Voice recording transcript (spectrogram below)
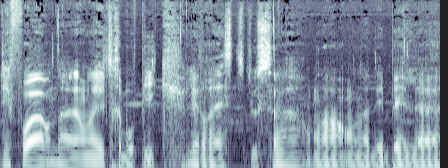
des fois, on a, on a des très beaux pics, l'Everest, tout ça. On a, on a des belles, euh,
